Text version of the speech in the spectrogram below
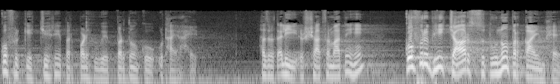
کفر کے چہرے پر پڑے ہوئے پردوں کو اٹھایا ہے۔ حضرت علی ارشاد فرماتے ہیں، کفر بھی چار ستونوں پر قائم ہے۔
